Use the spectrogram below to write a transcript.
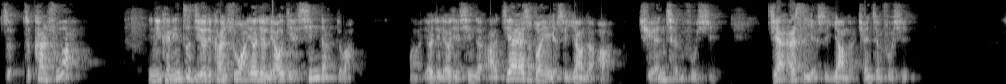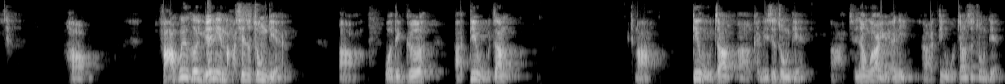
只只看书啊。你肯定自己要去看书啊，要去了解新的，对吧？啊，要去了解新的啊。GIS 专业也是一样的啊，全程复习，GIS 也是一样的，全程复习。好，法规和原理哪些是重点啊？我的哥啊，第五章啊，第五章啊肯定是重点啊，城乡规划原理啊，第五章是重点。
